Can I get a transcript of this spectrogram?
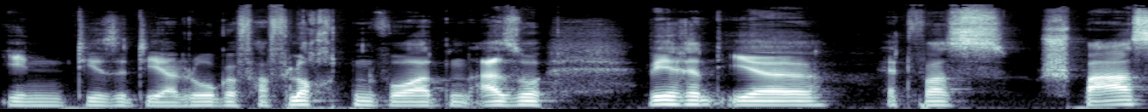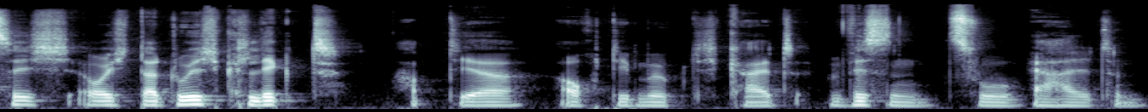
in diese Dialoge verflochten worden. Also während ihr etwas spaßig euch da durchklickt, habt ihr auch die Möglichkeit, Wissen zu erhalten.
